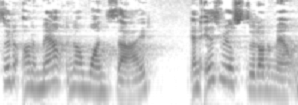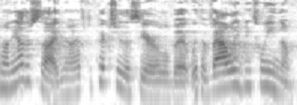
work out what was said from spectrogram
stood on a mountain on one side, and Israel stood on a mountain on the other side. Now I have to picture this here a little bit, with a valley between them.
